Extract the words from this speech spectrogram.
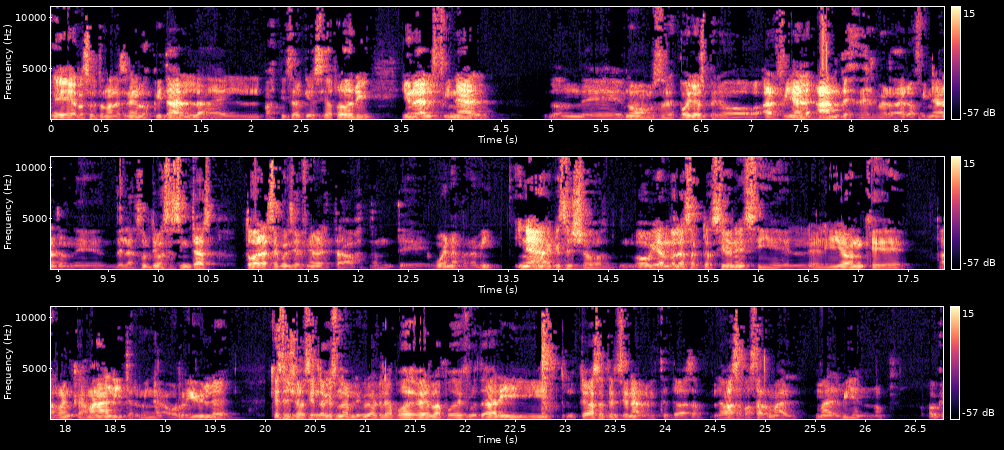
Eh, resaltando la escena del hospital, la del pastizal que decía Rodri. Y una del final, donde. No vamos a hacer spoilers, pero al final, antes del verdadero final, donde de las últimas cintas, toda la secuencia del final está bastante buena para mí. Y nada, qué sé yo, obviando las actuaciones y el, guion que arranca mal y termina horrible. Qué sé yo, siento que es una película que la puedes ver, la puedes disfrutar y te vas a tensionar, ¿viste? Te vas a, la vas a pasar mal, mal bien, ¿no? Ok,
